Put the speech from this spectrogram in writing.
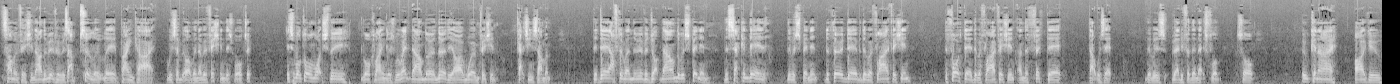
salmon fishing. Now the river was absolutely bank high. We said, "Oh, we're never fishing this water." He said, "Well, go and watch the local anglers." We went down there and there they are worm fishing, catching salmon. The day after, when the river dropped down, they were spinning. The second day, they were spinning. The third day, they were fly fishing. The fourth day, they were fly fishing. And the fifth day, that was it. They was ready for the next flood. So, who can I argue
